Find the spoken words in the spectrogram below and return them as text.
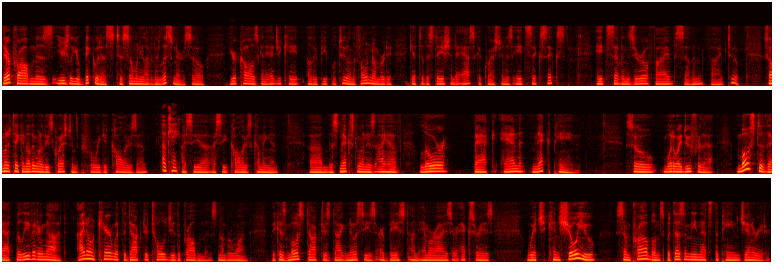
their problem is usually ubiquitous to so many of their listeners. So your call is going to educate other people too. And the phone number to get to the station to ask a question is 866 870 5752. So I'm going to take another one of these questions before we get callers in. okay. I see uh, I see callers coming in. Um, this next one is I have lower back and neck pain. So what do I do for that? Most of that, believe it or not, I don't care what the doctor told you the problem is. Number one, because most doctors' diagnoses are based on MRIs or X-rays, which can show you some problems, but doesn't mean that's the pain generator.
